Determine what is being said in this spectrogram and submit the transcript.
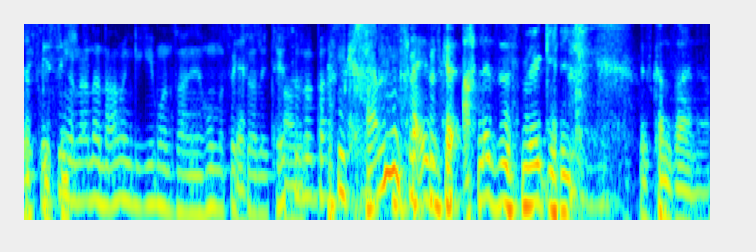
das deswegen Gesicht. einen anderen Namen gegeben, um seine Homosexualität zu verbergen? Es kann sein, es kann, alles ist möglich. Es kann sein, ja.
